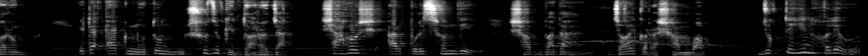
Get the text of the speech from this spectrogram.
বরং এটা এক নতুন সুযোগের দরজা। সাহস আর পরিশ্রম দিয়ে সব বাধা জয় করা সম্ভব। যুক্তিহীন হলেও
